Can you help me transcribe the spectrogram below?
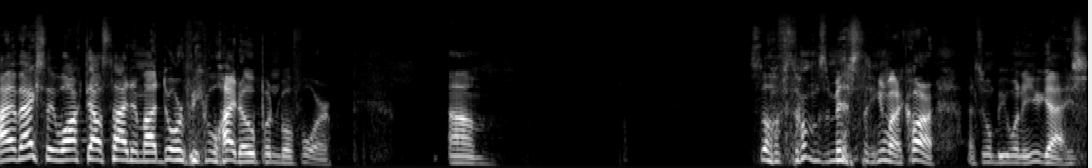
I've actually walked outside and my door be wide open before. Um, so if something's missing in my car, that's gonna be one of you guys.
